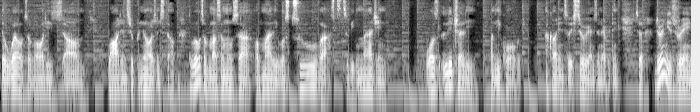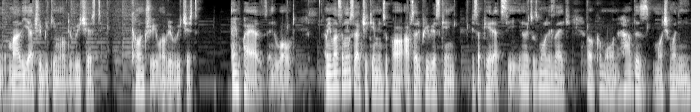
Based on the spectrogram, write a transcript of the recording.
the wealth of all these um, wild entrepreneurs and stuff. The wealth of Mansa Musa of Mali was too vast to be imagined, was literally unequaled, according to historians and everything. So during his reign, Mali actually became one of the richest country, one of the richest empires in the world. I mean, Mansa Musa actually came into power after the previous king disappeared at sea. You know, it was more or less like, oh, come on, have this much money.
